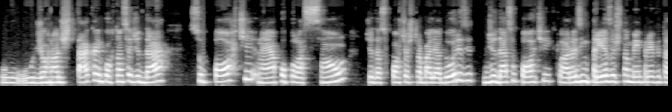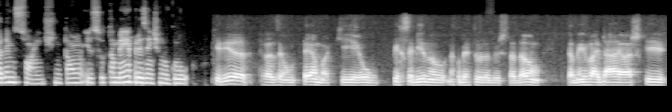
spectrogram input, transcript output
o, o, jornal destaca a importância de dar suporte né, à população, de dar suporte aos trabalhadores e de dar suporte, claro, às empresas também para evitar demissões. Então, isso também é presente no Globo. Queria trazer um tema que eu percebi no, na cobertura do Estadão, que também vai dar, eu acho que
